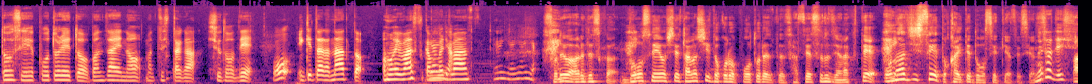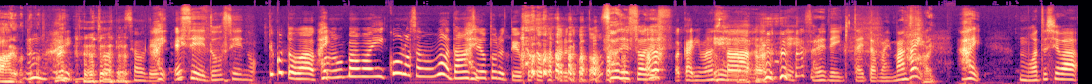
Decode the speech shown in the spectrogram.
同性ポートレート万歳の松下が主導でお。いけたらなと思います。頑張りますそれはあれですか、同棲をして楽しいところをポートレートで撮影するんじゃなくて、同じ性と書いて同棲ってやつですよね？そうです。ああよかったよかった、ね、そうですそうです、はい。え？異性同性の。ってことは、はい。この場合河野さんは男性を取るっていうことを語るってこと、そうですそうです。あわかりまえーした、えーそれでいきたいと思います。はい。はい。もう私は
